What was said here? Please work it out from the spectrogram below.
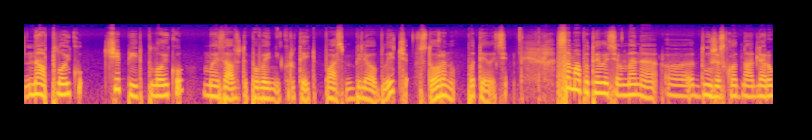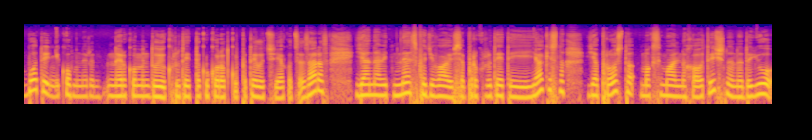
на плойку чи під плойку, ми завжди повинні крутити пасму біля обличчя в сторону потилиці. Сама потилиця в мене е, дуже складна для роботи. Нікому не, рекомендую крутити таку коротку потилицю, як оце зараз. Я навіть не сподіваюся прокрутити її якісно. Я просто максимально хаотично надаю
